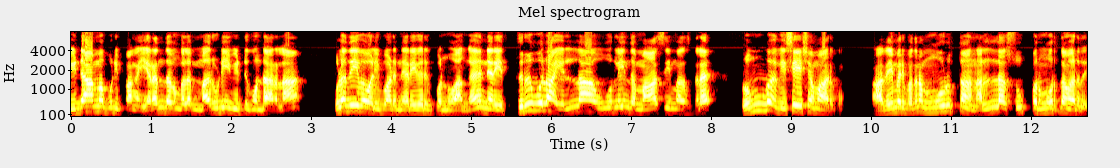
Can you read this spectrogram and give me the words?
விடாம பிடிப்பாங்க. இறந்தவங்களை மறுபடியும் வீட்டுக்கு கொண்டாடலாம் குலதெய்வ வழிபாடு நிறைய பேருக்கு பண்ணுவாங்க. நிறைய திருவிழா எல்லா ஊர்லயும் இந்த மாசி மாசத்துல ரொம்ப விசேஷமா இருக்கும். அதே மாதிரி பார்த்தோன்னா முகூர்த்தம் நல்லா சூப்பர் முகூர்த்தம் வருது.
